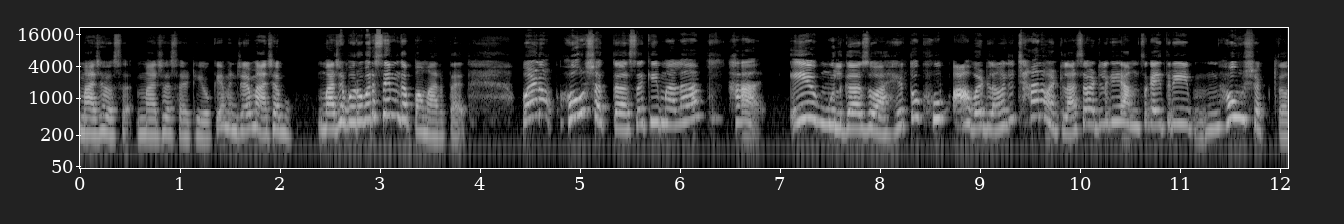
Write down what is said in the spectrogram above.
माझ्या माझ्यासाठी ओके म्हणजे माझ्या माझ्याबरोबर सेम गप्पा मारतायत. पण होऊ शकतं असं की मला हा ए मुलगा जो आहे तो खूप आवडला म्हणजे छान वाटला. असं वाटलं की आमचं काहीतरी होऊ शकतं.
